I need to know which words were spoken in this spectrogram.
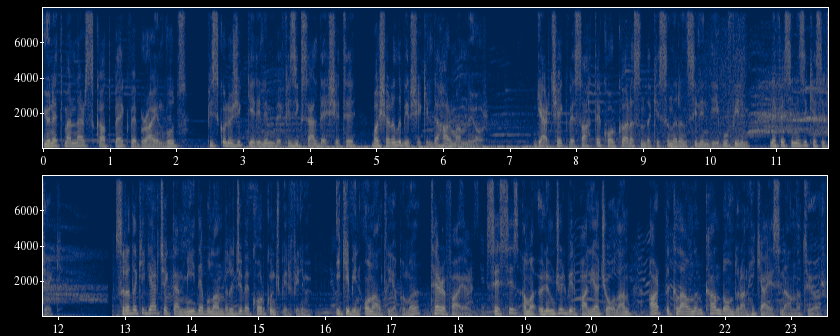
Yönetmenler Scott Beck ve Brian Woods, psikolojik gerilim ve fiziksel dehşeti başarılı bir şekilde harmanlıyor. Gerçek ve sahte korku arasındaki sınırın silindiği bu film nefesinizi kesecek. Sıradaki gerçekten mide bulandırıcı ve korkunç bir film. 2016 yapımı Terrifier, sessiz ama ölümcül bir palyaço olan Art the Clown'ın kan donduran hikayesini anlatıyor.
